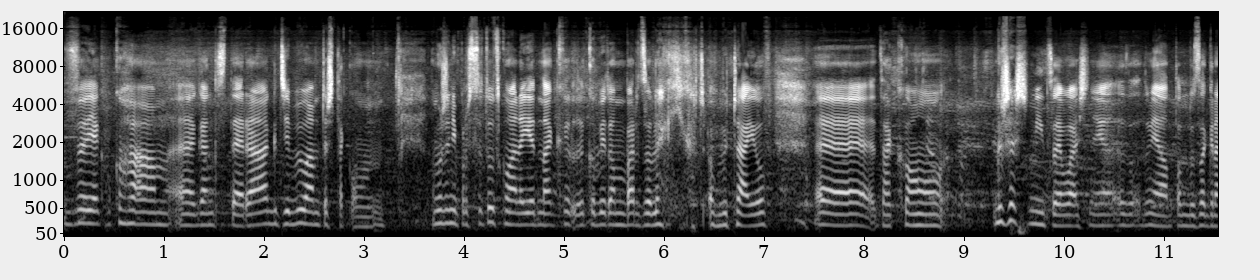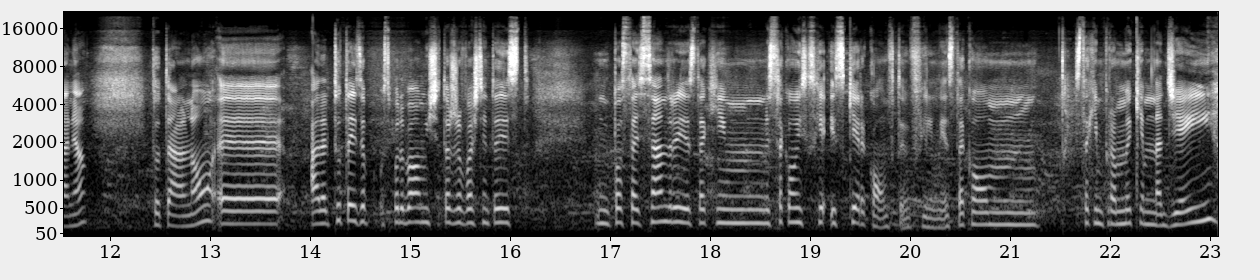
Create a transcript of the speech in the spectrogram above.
w Jak pokochałam e, gangstera, gdzie byłam też taką, może nie prostytutką, ale jednak kobietą bardzo lekkich obyczajów, e, taką grzesznicę właśnie miałam tam do zagrania, totalną. E, ale tutaj spodobało mi się to, że właśnie to jest postać Sandry jest takim, jest taką iskie- iskierką w tym filmie, jest taką, jest takim promykiem nadziei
